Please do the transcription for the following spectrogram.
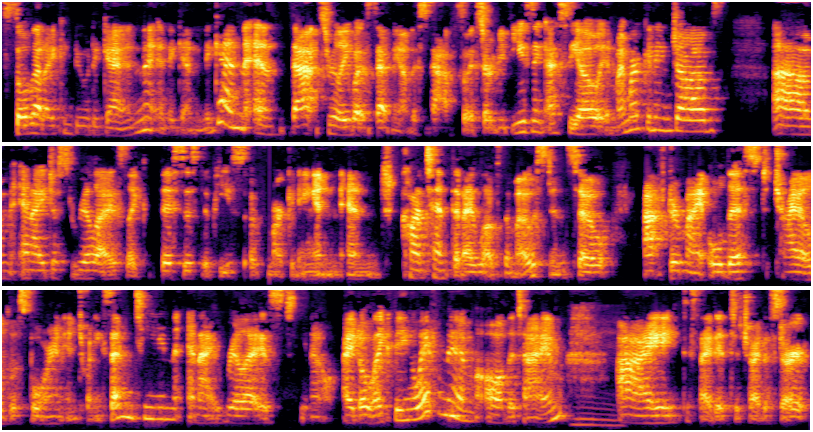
so that I can do it again and again and again. And that's really what set me on this path. So I started using SEO in my marketing jobs. Um, and I just realized like this is the piece of marketing and, and content that I love the most. And so after my oldest child was born in 2017 and I realized, you know, I don't like being away from him all the time. Mm. I decided to try to start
